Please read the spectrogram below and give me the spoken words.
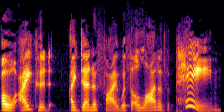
Oh, I could identify with a lot of the pain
